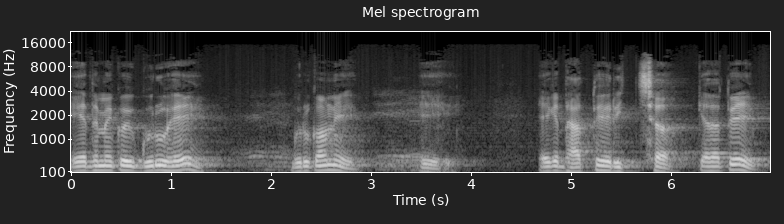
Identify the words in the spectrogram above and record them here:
एद में कोई गुरु है? गुरु कौन है? ए एक धातु है रिच्छ। क्या धातु है?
